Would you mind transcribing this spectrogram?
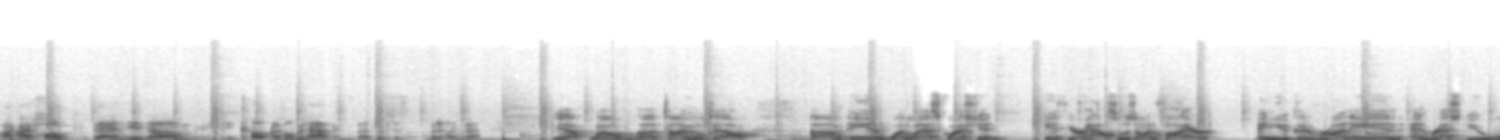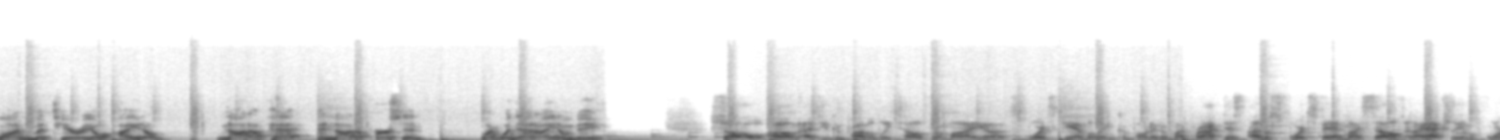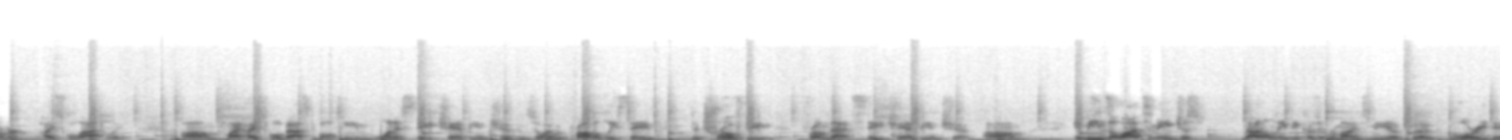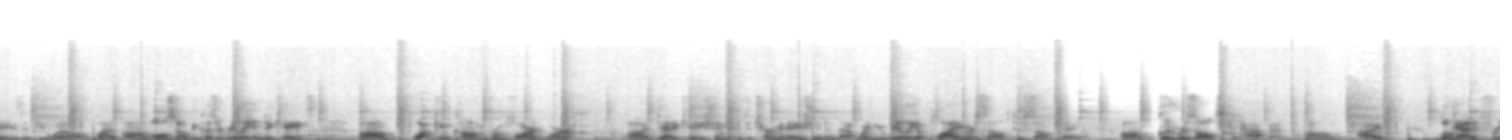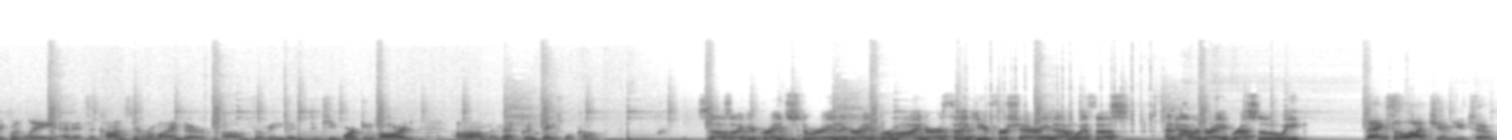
I, I hope that it, um, it I hope it happens. let's just put it like that. Yeah, well, uh, time will tell. Um, Ian, one last question. If your house was on fire and you could run in and rescue one material item, not a pet and not a person, what would that item be? So, um, as you can probably tell from my uh, sports gambling component of my practice, I'm a sports fan myself, and I actually am a former high school athlete. Um, my high school basketball team won a state championship, and so I would probably save the trophy from that state championship. Um, it means a lot to me, just not only because it reminds me of the glory days, if you will, but um, also because it really indicates um, what can come from hard work uh, dedication and determination, and that when you really apply yourself to something, um, good results can happen. Um, I look at it frequently, and it's a constant reminder um, for me to, to, keep working hard um, and that good things will come. Sounds like a great story and a great reminder. Thank you for sharing that with us, and have a great rest of the week. Thanks a lot, Jim. You too.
